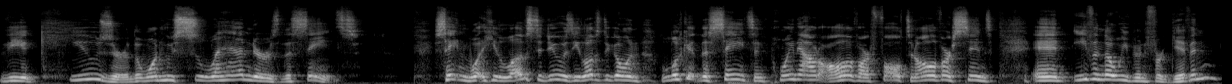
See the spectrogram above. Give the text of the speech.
the accuser, the one who slanders the saints. Satan, what he loves to do is he loves to go and look at the saints and point out all of our faults and all of our sins. And even though we've been forgiven,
